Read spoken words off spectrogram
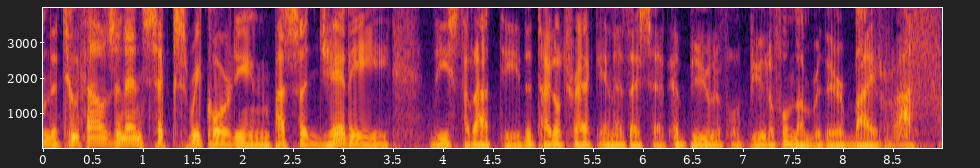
From the 2006 recording, Passeggeri Distratti, the title track, and as I said, a beautiful, beautiful number there by Raf.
